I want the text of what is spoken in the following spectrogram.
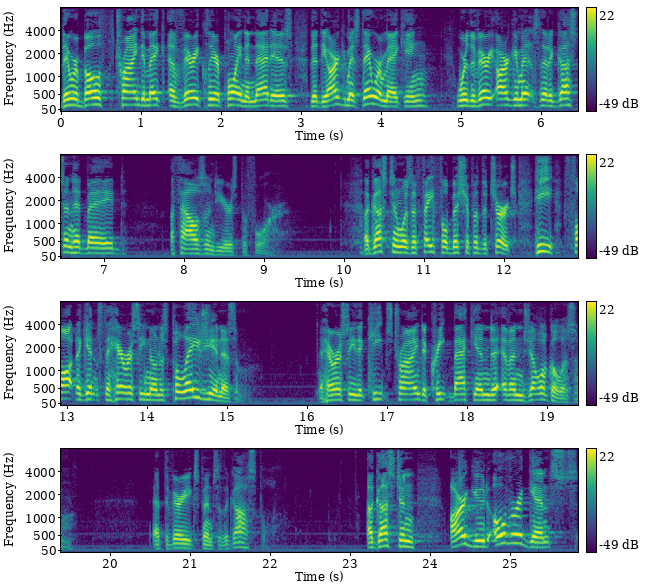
They were both trying to make a very clear point, and that is that the arguments they were making were the very arguments that Augustine had made a thousand years before. Augustine was a faithful bishop of the church. He fought against the heresy known as Pelagianism, a heresy that keeps trying to creep back into evangelicalism at the very expense of the gospel. Augustine argued over against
